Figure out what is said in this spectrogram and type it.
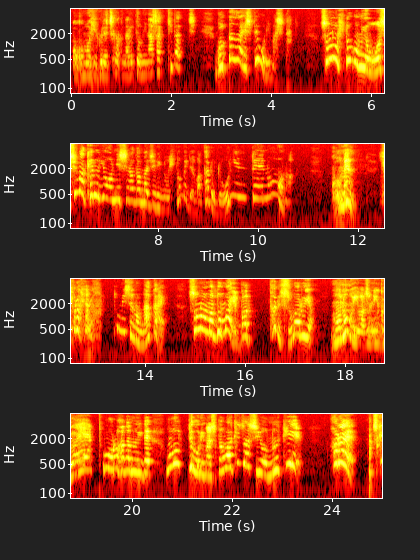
ここも日暮れ近くなると皆さっきだっち、ごった返しておりました。その人混みを押し分けるように白髪混じりの一目でわかる浪人亭の者。ごめん、ひょろひょろっと店の中へ、そのまま土間へばったり座るや。物も言わずにぐえっともろ肌脱いで持っておりました脇差しを抜き、腹へ突き立て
